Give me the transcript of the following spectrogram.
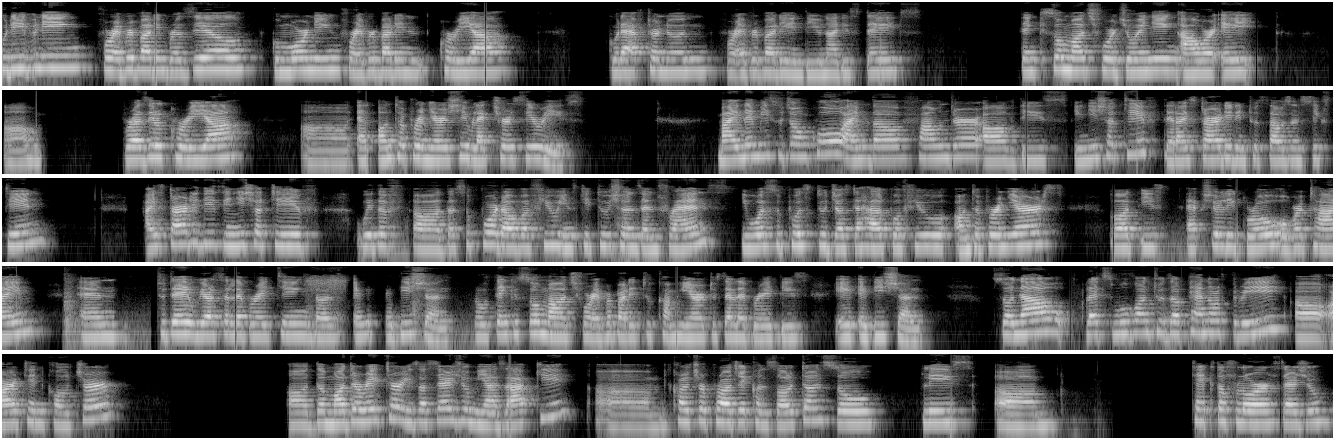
Good evening for everybody in Brazil. Good morning for everybody in Korea. Good afternoon for everybody in the United States. Thank you so much for joining our eight um, Brazil Korea uh, entrepreneurship lecture series. My name is Sujong Ko. I'm the founder of this initiative that I started in 2016. I started this initiative with the, uh, the support of a few institutions and friends. It was supposed to just help a few entrepreneurs, but it actually grow over time. And today we are celebrating the eighth edition. So thank you so much for everybody to come here to celebrate this eighth edition. So now let's move on to the panel three, uh, art and culture. Uh, the moderator is uh, Sergio Miyazaki, um, culture project consultant. So please um, take the floor, Sergio.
